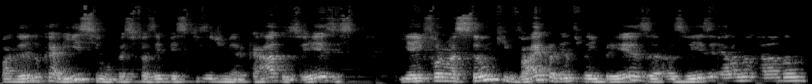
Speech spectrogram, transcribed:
pagando caríssimo para se fazer pesquisa de mercado, às vezes, e a informação que vai para dentro da empresa, às vezes, ela não, ela não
